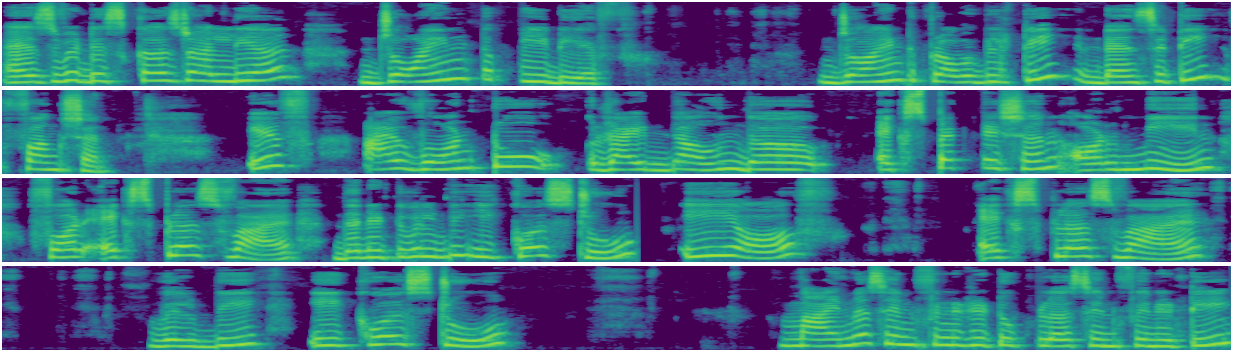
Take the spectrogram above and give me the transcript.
as we discussed earlier joint pdf joint probability density function. If I want to write down the expectation or mean for x plus y then it will be equals to e of x plus y will be equals to minus infinity to plus infinity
